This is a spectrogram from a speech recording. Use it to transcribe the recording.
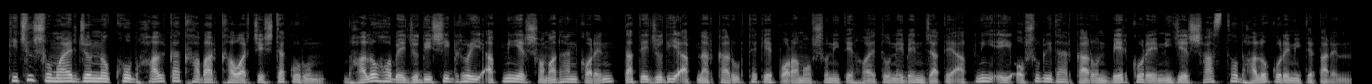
কিছু সময়ের জন্য খুব হালকা খাবার খাওয়ার চেষ্টা করুন। ভালো হবে যদি শীঘ্রই আপনি এর সমাধান করেন, তাতে যদি আপনার কারুর থেকে পরামর্শ নিতে হয় তো নেবেন যাতে আপনি এই অসুবিধার কারণ বের করে নিজের স্বাস্থ্য ভালো করে নিতে পারেন।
